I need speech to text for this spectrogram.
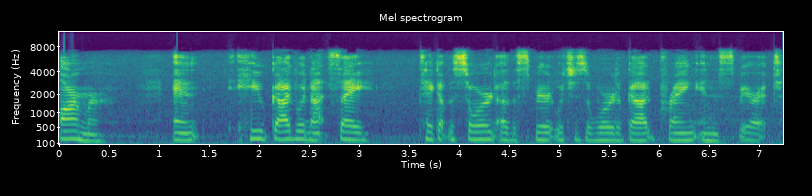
armor. And he, God would not say, take up the sword of the Spirit, which is the Word of God, praying in the Spirit.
